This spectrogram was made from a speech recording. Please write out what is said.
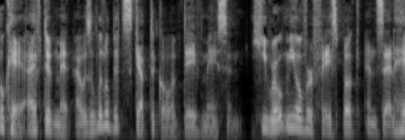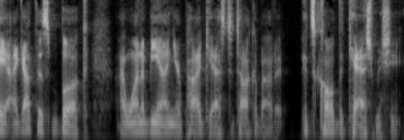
Okay, I have to admit, I was a little bit skeptical of Dave Mason. He wrote me over Facebook and said, Hey, I got this book. I want to be on your podcast to talk about it. It's called The Cash Machine.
